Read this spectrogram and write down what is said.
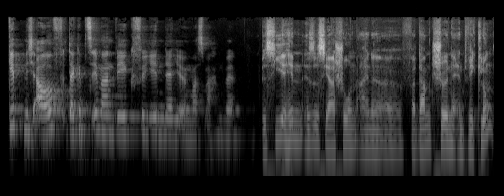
gibt nicht auf. Da gibt's immer einen Weg für jeden, der hier irgendwas machen will bis hierhin ist es ja schon eine äh, verdammt schöne Entwicklung.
